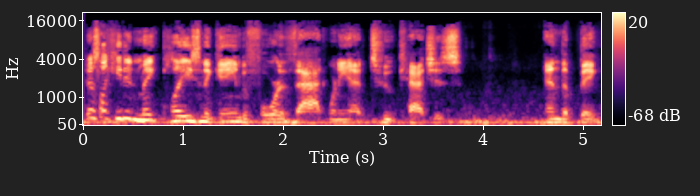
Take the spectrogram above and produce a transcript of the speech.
just like he didn't make plays in the game before that when he had two catches and the big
